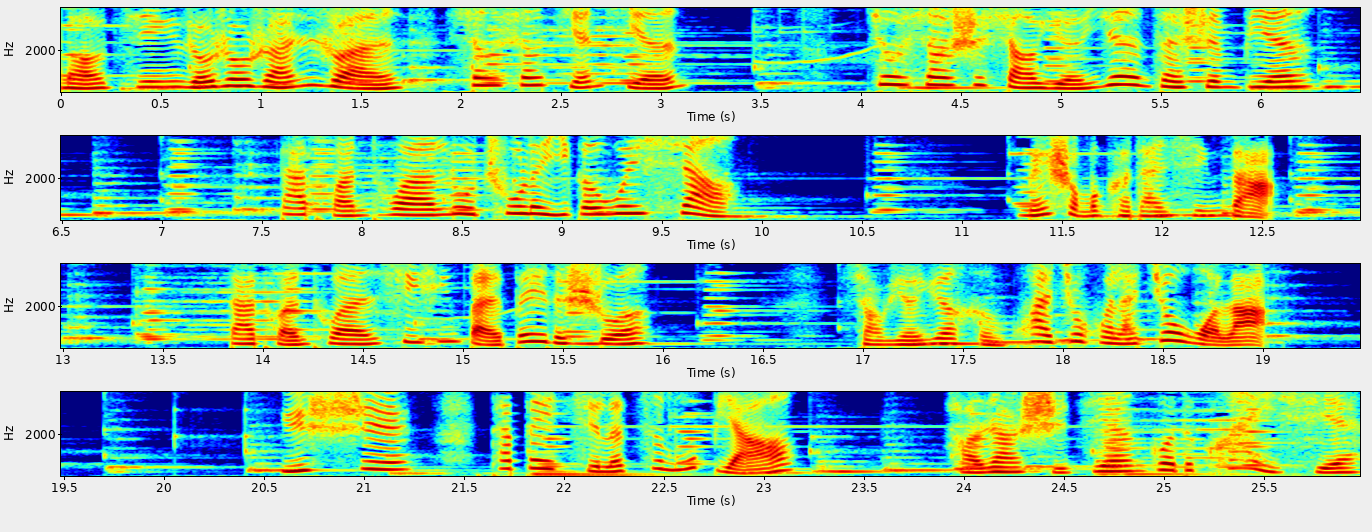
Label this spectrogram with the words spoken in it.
毛巾柔柔软软，香香甜甜，就像是小圆圆在身边。大团团露出了一个微笑，没什么可担心的。大团团信心百倍地说。小圆圆很快就会来救我啦。于是他背起了字母表，好让时间过得快一些。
